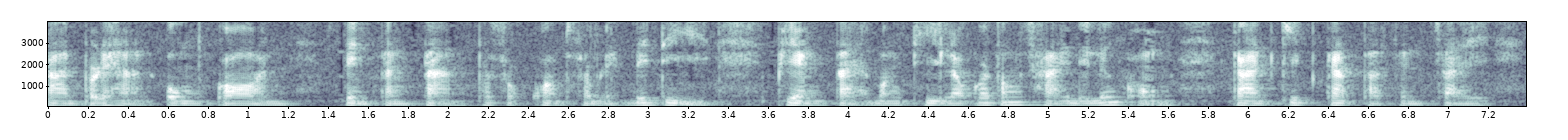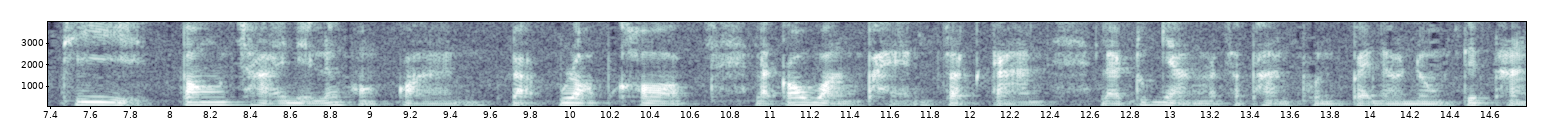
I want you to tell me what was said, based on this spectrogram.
การบริหารองค์กร สิ่งต่างๆ ประสบความสำเร็จได้ดี เพียงแต่บางทีเราก็ต้องใช้ในเรื่องของการคิดการตัดสินใจที่ต้องใช้ในเรื่องของการแบบรอบคอบ แล้วก็วางแผนจัดการ และทุกอย่างมันจะผ่านพ้นไปแนวโน้มทิศทาง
